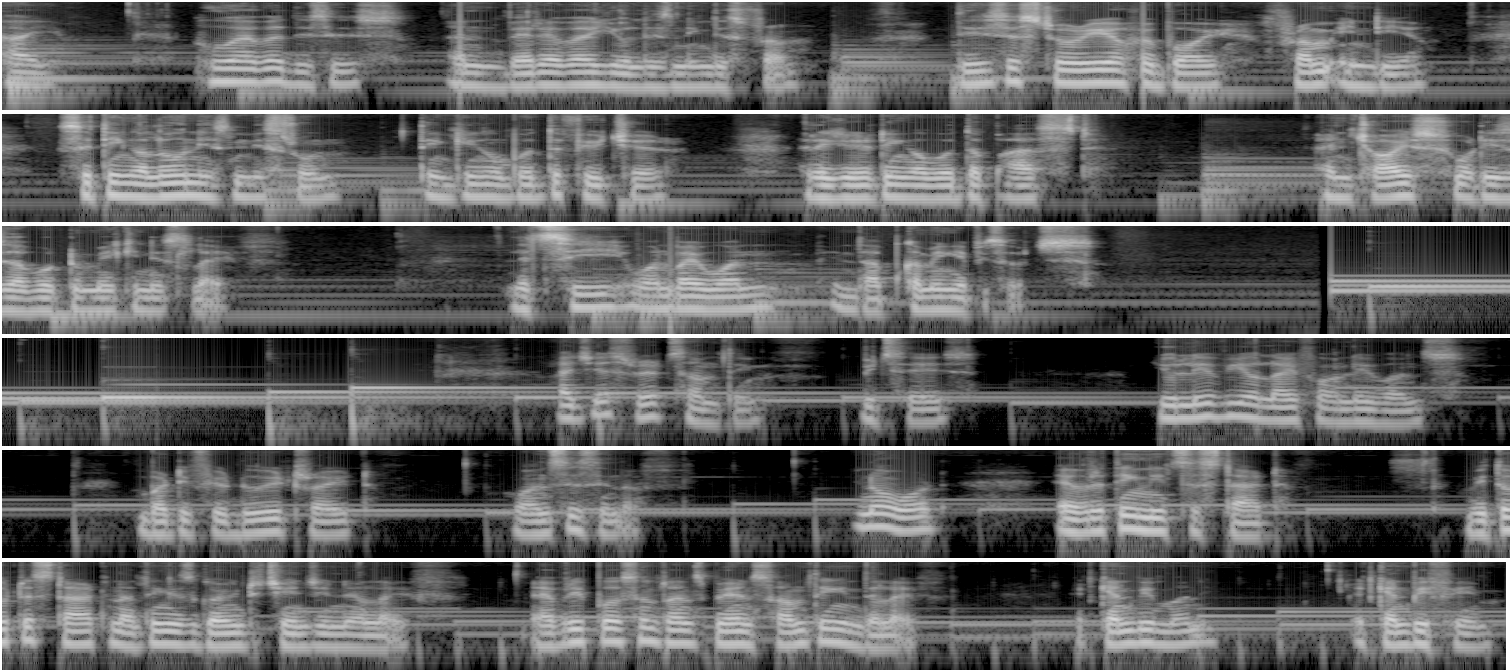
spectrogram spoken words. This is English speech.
Hi, whoever this is and wherever you're listening this from. This is a story of a boy from India sitting alone in his room thinking about the future, regretting about the past and choice what he's about to make in his life. Let's see one by one in the upcoming episodes. I just read something which says you live your life only once, but if you do it right, once is enough. You know what? Everything needs a start. Without a start, nothing is going to change in your life. Every person runs behind something in their life. It can be money, it can be fame,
